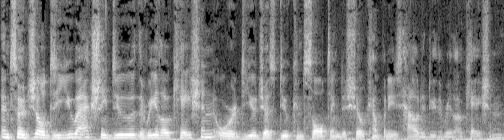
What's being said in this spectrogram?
And so, Jill, do you actually do the relocation, or do you just do consulting to show companies how to do the relocation?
